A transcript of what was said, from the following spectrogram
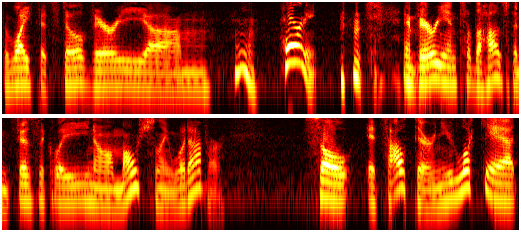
the wife is still very, um, hmm, horny and very into the husband physically, you know, emotionally, whatever. So it's out there, and you look at,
